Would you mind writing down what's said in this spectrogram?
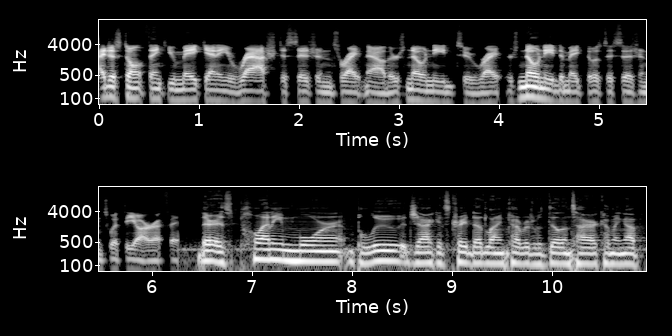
I just don't think you make any rash decisions right now. There's no need to, right? There's no need to make those decisions with the RFA. There is plenty more Blue Jackets trade deadline coverage with Dylan Tyrer coming up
